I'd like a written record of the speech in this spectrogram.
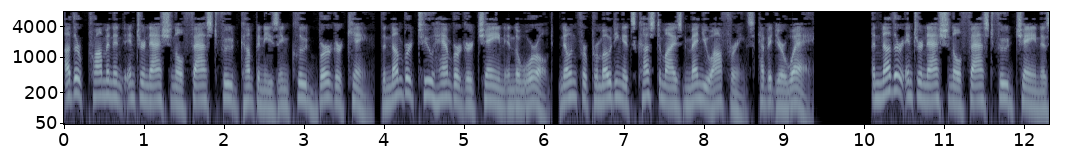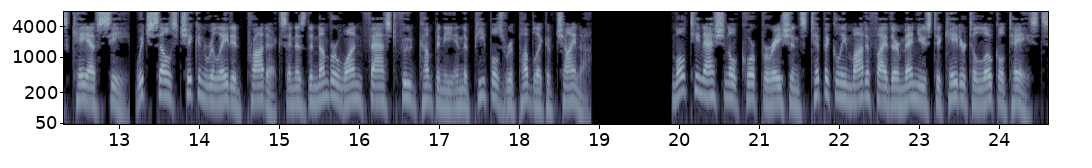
Other prominent international fast food companies include Burger King, the number 2 hamburger chain in the world, known for promoting its customized menu offerings. Have it your way. Another international fast food chain is KFC, which sells chicken-related products and is the number one fast food company in the People's Republic of China. Multinational corporations typically modify their menus to cater to local tastes,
